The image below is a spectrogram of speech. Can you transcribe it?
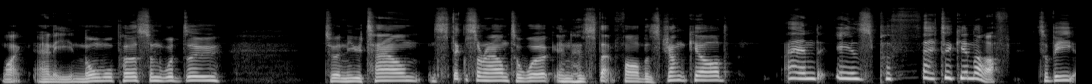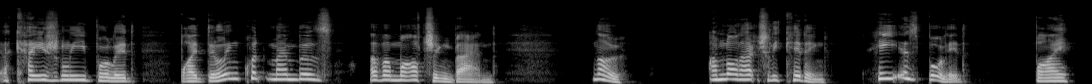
like any normal person would do, to a new town, sticks around to work in his stepfather's junkyard, and is pathetic enough to be occasionally bullied by delinquent members of a marching band. No, I'm not actually kidding. He is bullied by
